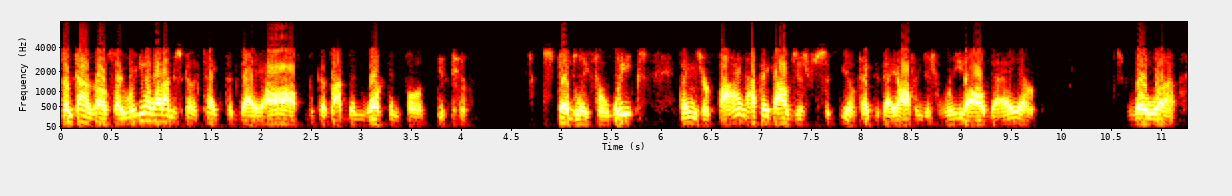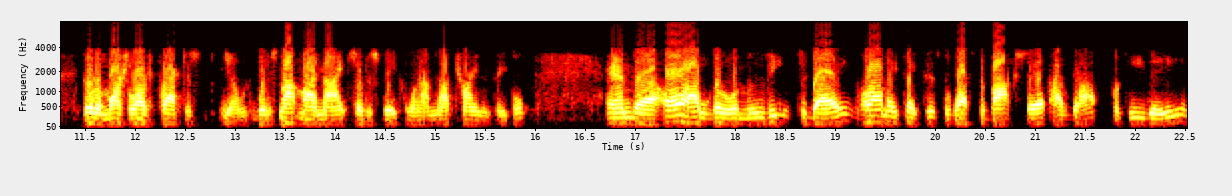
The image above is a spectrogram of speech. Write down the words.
sometimes I'll say, well, you know what, I'm just going to take the day off because I've been working for steadily for weeks. Things are fine. I think I'll just you know take the day off and just read all day, or go uh, go to martial arts practice. You know, when it's not my night, so to speak, when I'm not training people. And uh, or I will go to a movie today, or I may take this to watch the box set I've got for TV.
